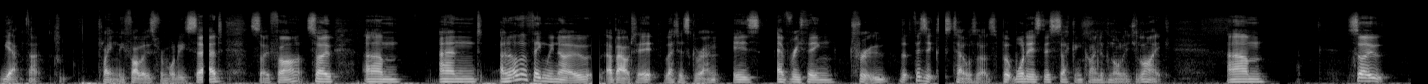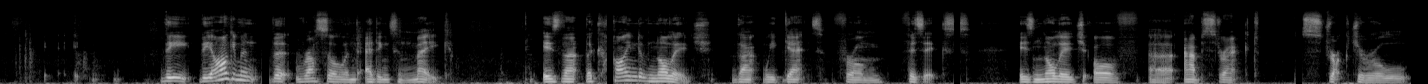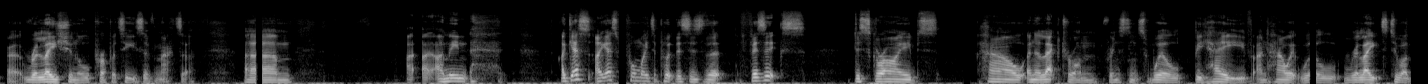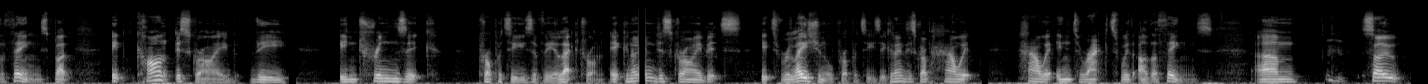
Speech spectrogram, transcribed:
Yeah, that plainly follows from what he said so far. So, um, and another thing we know about it, let us grant, is everything true that physics tells us. But what is this second kind of knowledge like? Um, so the the argument that Russell and Eddington make is that the kind of knowledge that we get from physics is knowledge of uh, abstract structural uh, relational properties of matter. Um, I, I mean, I guess I guess one way to put this is that physics describes how an electron, for instance, will behave and how it will relate to other things, but it can't describe the intrinsic properties of the electron. It can only describe its its relational properties. It can only describe how it how it interacts with other things. Um, mm-hmm. So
